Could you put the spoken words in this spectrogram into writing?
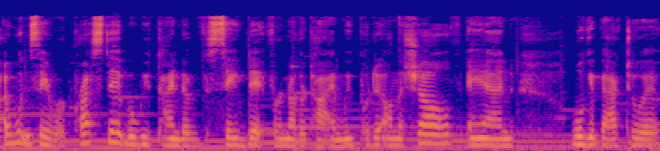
I wouldn't say repressed it, but we've kind of saved it for another time. We put it on the shelf and we'll get back to it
